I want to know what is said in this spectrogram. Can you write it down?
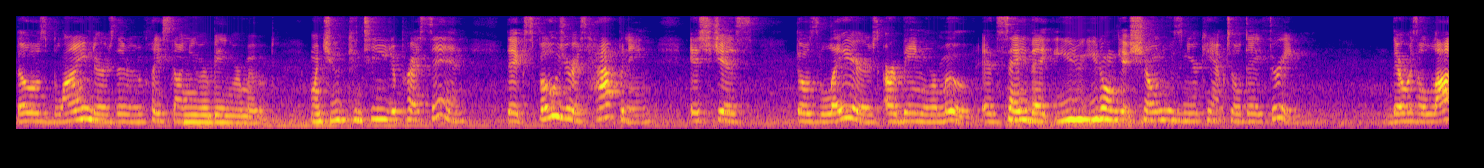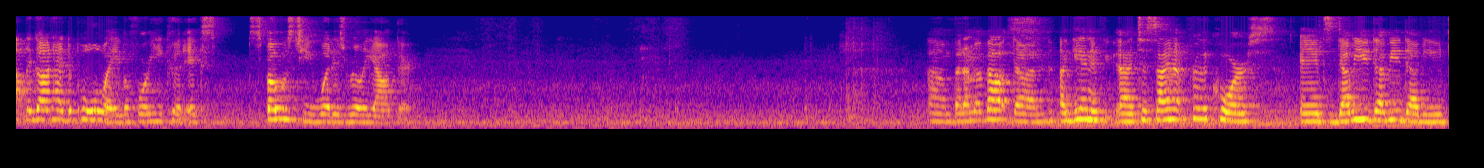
those blinders that have been placed on you are being removed. Once you continue to press in, the exposure is happening. It's just those layers are being removed. And say that you you don't get shown who's in your camp till day three. There was a lot that God had to pull away before He could ex- expose to you what is really out there. Um, but I'm about done. Again, if uh, to sign up for the course, it's www.donna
